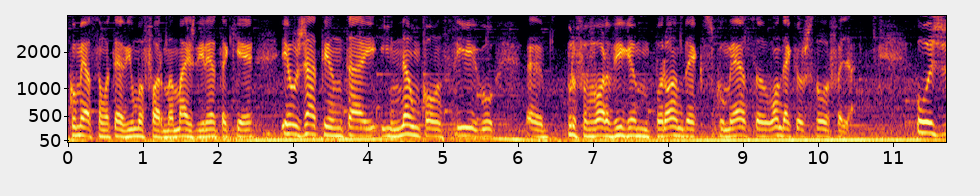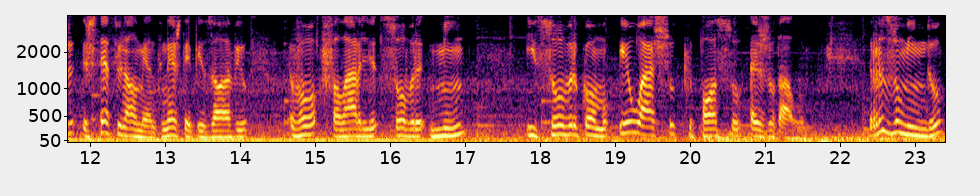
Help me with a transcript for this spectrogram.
começam até de uma forma mais direta que é eu já tentei e não consigo, eh, por favor diga-me por onde é que se começa, onde é que eu estou a falhar. Hoje, excepcionalmente neste episódio, vou falar-lhe sobre mim e sobre como eu acho que posso ajudá-lo. Resumindo,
